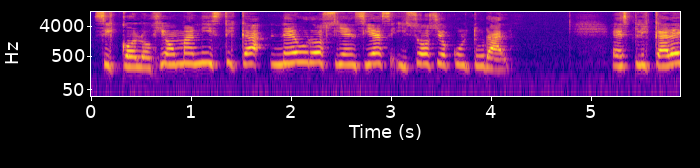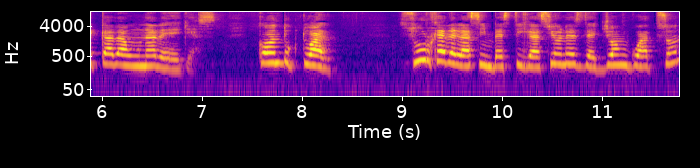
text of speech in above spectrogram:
psicología humanística, neurociencias y sociocultural. Explicaré cada una de ellas. Conductual. Surge de las investigaciones de John Watson,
